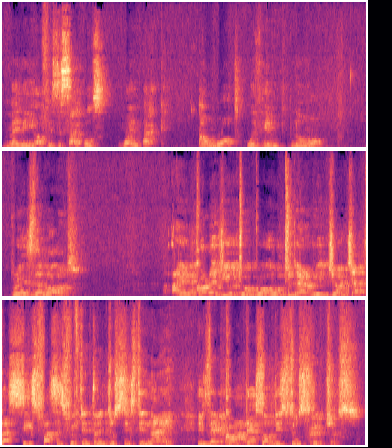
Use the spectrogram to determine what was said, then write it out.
many of his disciples went back and walked with him no more. Praise the Lord. I encourage you to go home today and read John chapter 6, verses 53 to 69. Is the context of these two scriptures.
